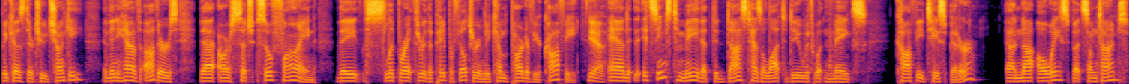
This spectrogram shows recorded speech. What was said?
because they're too chunky, and then you have others that are such so fine they slip right through the paper filter and become part of your coffee. Yeah. And it seems to me that the dust has a lot to do with what makes coffee taste bitter. Uh, not always, but sometimes.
